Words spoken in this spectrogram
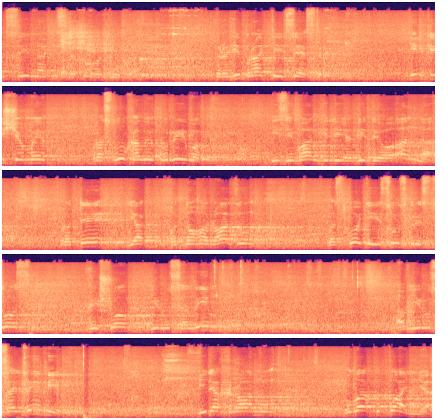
і Сина, і Святого Духа. Дорогі браті і сестри, тільки що ми прослухали уривок із Євангелія від Іоанна про те, як одного разу Господь Ісус Христос прийшов в Єрусалим, а в Єрусалимі біля храму була купальня,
